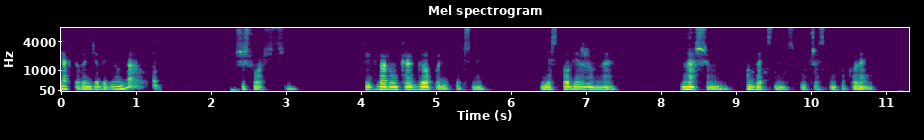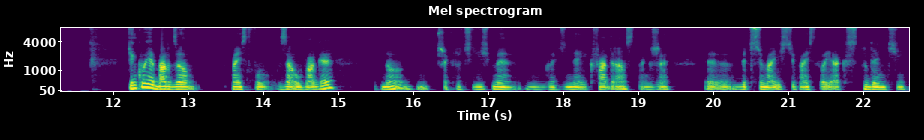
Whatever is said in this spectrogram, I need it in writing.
jak to będzie wyglądało, przyszłości, w tych warunkach geopolitycznych, jest powierzone naszym obecnym, współczesnym pokoleniom. Dziękuję bardzo Państwu za uwagę. No, przekroczyliśmy godzinę i kwadrans, także wytrzymaliście Państwo jak studenci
